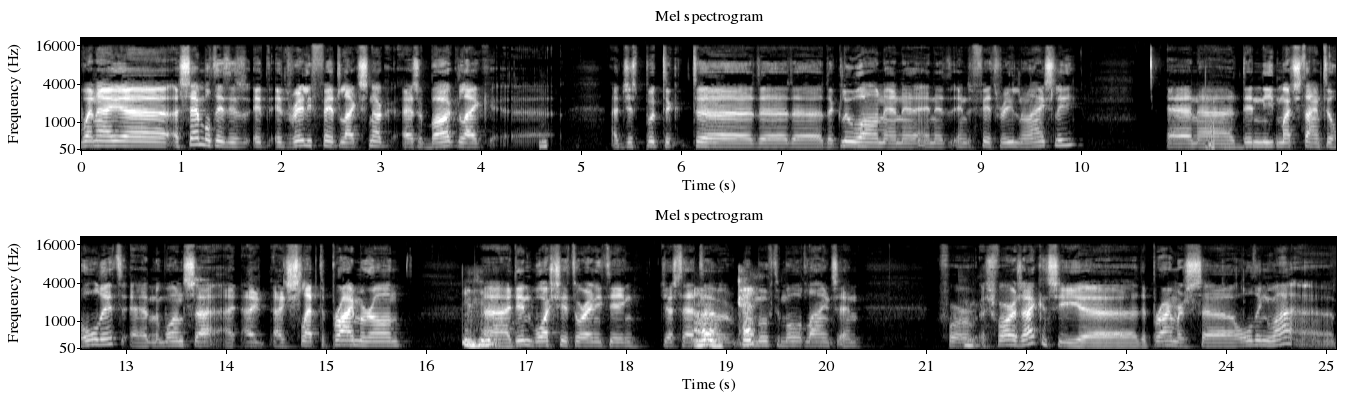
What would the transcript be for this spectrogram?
when I uh, assembled it, it, it, it really fit like snug as a bug. Like uh, I just put the the the, the, the glue on and uh, and it and it fit really nicely. And uh, didn't need much time to hold it. And once I, I, I slapped the primer on, uh, I didn't wash it or anything. Just had Oh, to okay. remove the mold lines. And for as far as I can see, uh, the primer's uh, holding wi- uh,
